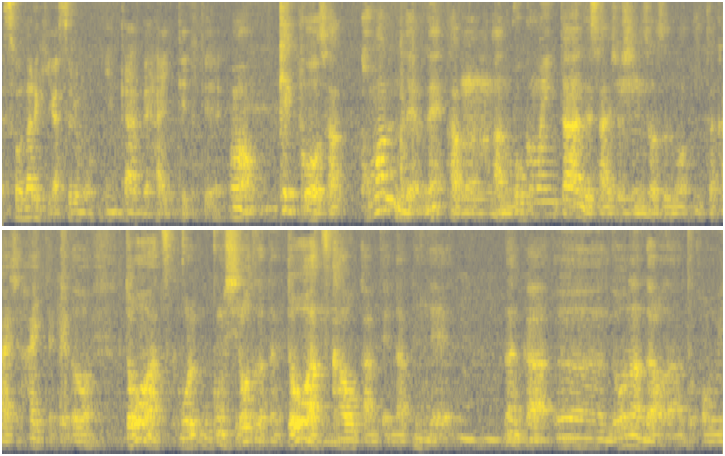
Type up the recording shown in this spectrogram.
そうなる気がするもんインターンで入ってきて。まあ、結構さ困るんだよね多分、うん。あの僕もインターンで最初新卒の行った会社入ったけど、どう扱俺僕も素人だったんでどう扱おうかみたいになってて、なんかうーんどうなんだろうなとか思い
